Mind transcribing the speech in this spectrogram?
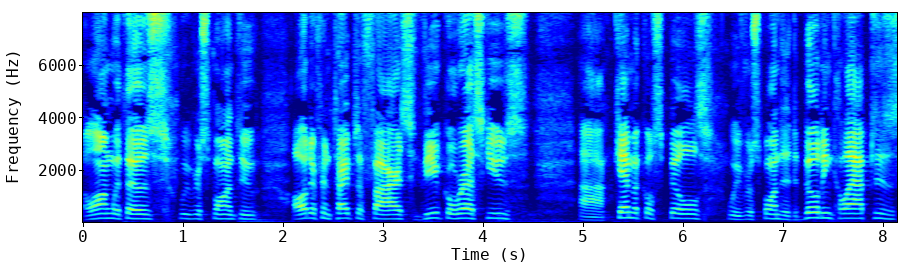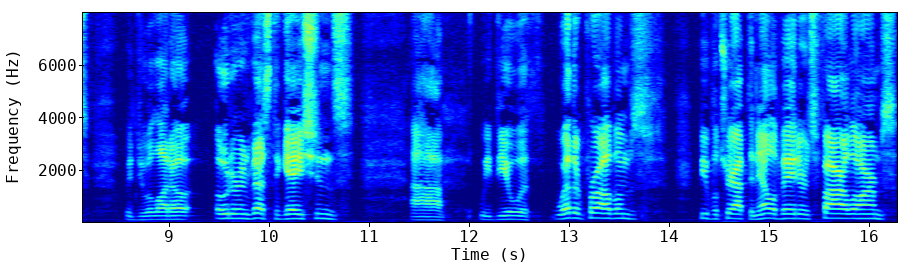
along with those, we respond to all different types of fires, vehicle rescues, uh, chemical spills. We've responded to building collapses. We do a lot of odor investigations. Uh, we deal with weather problems, people trapped in elevators, fire alarms,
